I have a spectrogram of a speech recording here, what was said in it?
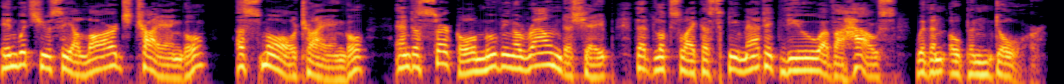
in which you see a large triangle, a small triangle, and a circle moving around a shape that looks like a schematic view of a house with an open door.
